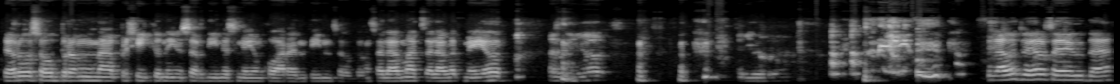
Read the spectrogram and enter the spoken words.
Pero sobrang na-appreciate ko na yung sardinas ngayong quarantine. Sobrang salamat. Salamat, Mayor. Ayun. Salamat, Mayor, sa ayuda.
